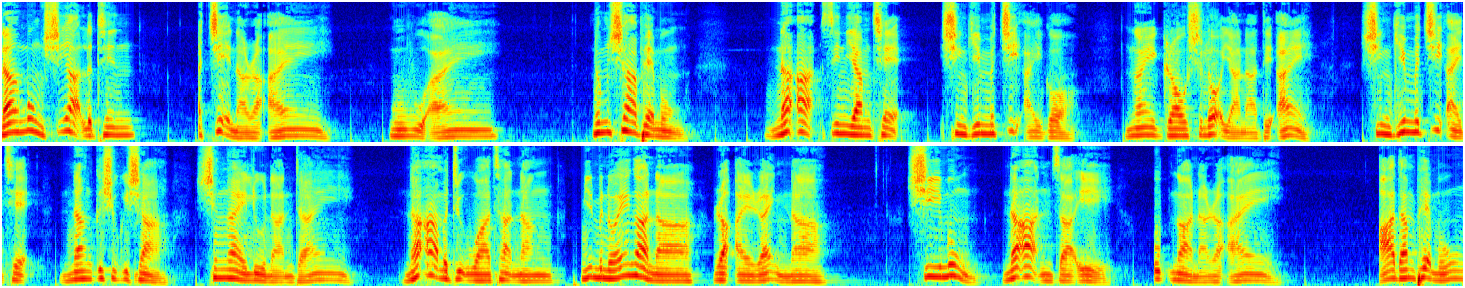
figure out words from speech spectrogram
နန်းမုံရှေ့လတင်အကျင့်နာရအိုင်ငူဘူးအိုင်နုံရှာဖဲမုံနာအစင်ယမ်ချက် ရှင်ကြီးမကြည့်အိုင်ကောငိုင်ဂရောရှလော့ယာနာတေအိုင် ชิงกิมมจิไอเชนังกชุกชาชงไงลูนันไดนาอะมาดูวาทะนังมีมนวยงานาระไอไรนาชีมุงนาอันซาเออุบงานาระไออาดัมเพมุง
